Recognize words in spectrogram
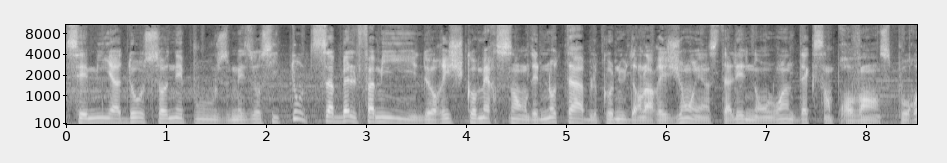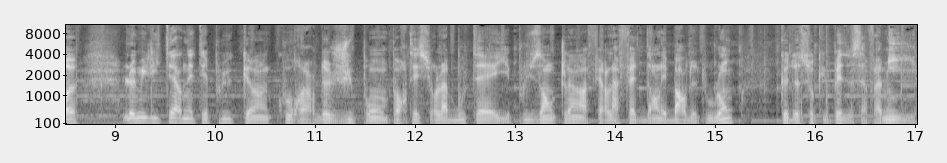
s'est mis à dos son épouse, mais aussi toute sa belle famille de riches commerçants, des notables connus dans la région et installés non loin d'Aix-en-Provence. Pour eux, le militaire n'était plus qu'un coureur de jupons porté sur la bouteille, plus enclin à faire la fête dans les bars de Toulon que de s'occuper de sa famille.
